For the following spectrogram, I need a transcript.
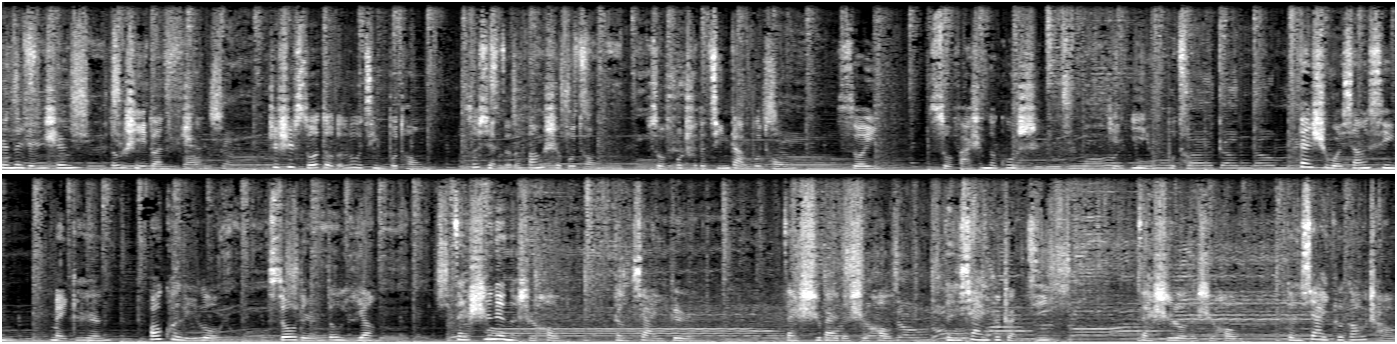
人的人生都是一段旅程，只是所走的路径不同，所选择的方式不同，所付出的情感不同，所以所发生的故事也亦有不同。但是我相信，每个人，包括黎洛，所有的人都一样，在失恋的时候等下一个人，在失败的时候等下一个转机，在失落的时候等下一个高潮，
